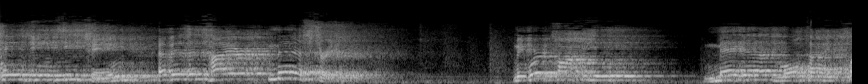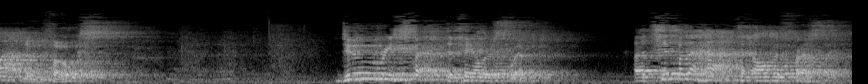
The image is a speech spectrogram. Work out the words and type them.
changing teaching of his entire ministry. I mean, we're talking mega multi platinum folks. Due respect to Taylor Swift. A tip of the hat to Elvis Presley.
